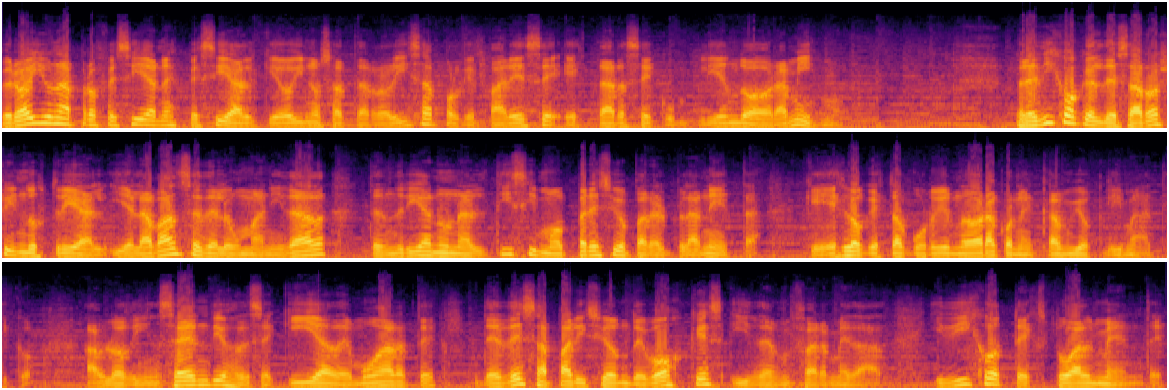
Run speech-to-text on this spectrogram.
Pero hay una profecía en especial que hoy nos aterroriza porque parece estarse cumpliendo ahora mismo. Predijo que el desarrollo industrial y el avance de la humanidad tendrían un altísimo precio para el planeta, que es lo que está ocurriendo ahora con el cambio climático. Habló de incendios, de sequía, de muerte, de desaparición de bosques y de enfermedad. Y dijo textualmente,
